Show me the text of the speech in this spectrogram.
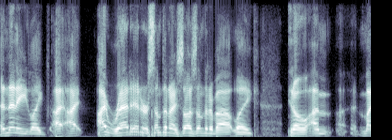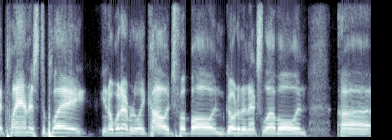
And then he, like, I, I, I read it or something. I saw something about, like, you know, I'm, my plan is to play, you know, whatever, like college football and go to the next level and, uh,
